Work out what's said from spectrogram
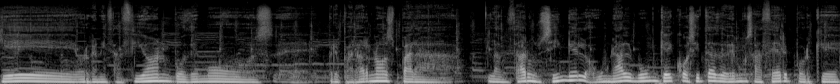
qué organización podemos eh, prepararnos para lanzar un single o un álbum, qué cositas debemos hacer porque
